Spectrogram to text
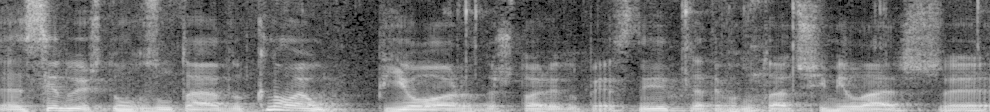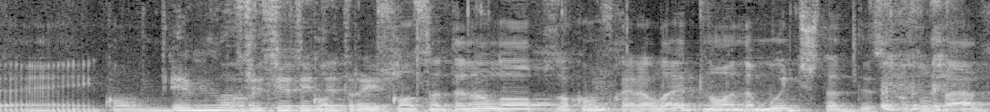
eh, sendo este um resultado que não é o pior da história do PSD, que já teve resultados similares eh, em- com, Em 1983. com, com Santana Lopes ou com Ferreira Leite, não anda muito distante desse resultado.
